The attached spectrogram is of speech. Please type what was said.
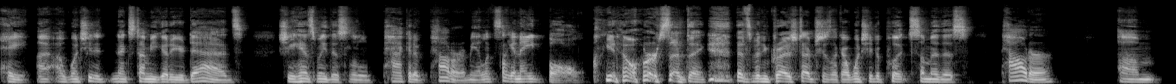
"Hey, I, I want you to next time you go to your dad's." She hands me this little packet of powder. I mean, it looks like an eight ball, you know, or something that's been crushed up. She's like, "I want you to put some of this powder um,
